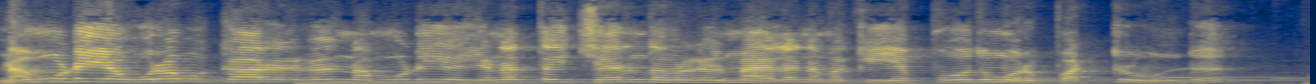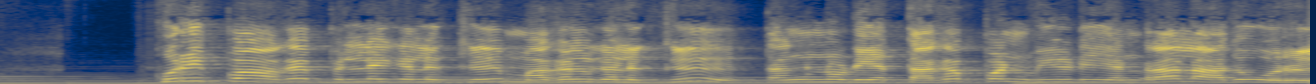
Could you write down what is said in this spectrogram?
நம்முடைய உறவுக்காரர்கள் நம்முடைய இனத்தை சேர்ந்தவர்கள் மேல நமக்கு எப்போதும் ஒரு பற்று உண்டு. குறிப்பாக பிள்ளைகளுக்கு மகள்களுக்கு தன்னுடைய தகப்பன் வீடு என்றால் அது ஒரு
